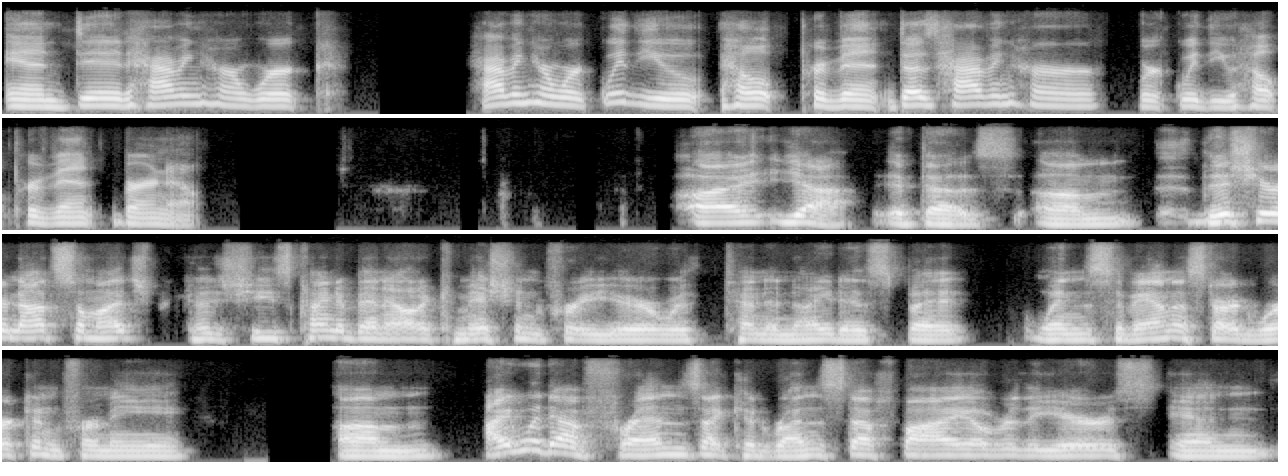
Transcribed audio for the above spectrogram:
And did having her work having her work with you help prevent does having her work with you help prevent burnout? Uh, yeah, it does. Um, this year, not so much because she's kind of been out of commission for a year with tendonitis, but when Savannah started working for me, um, I would have friends I could run stuff by over the years and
